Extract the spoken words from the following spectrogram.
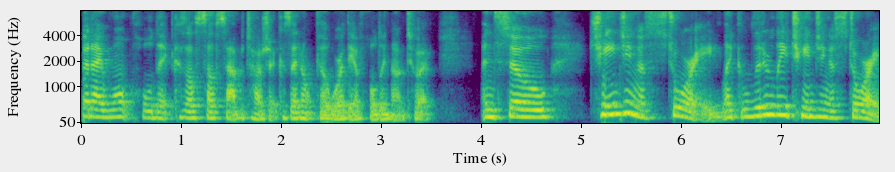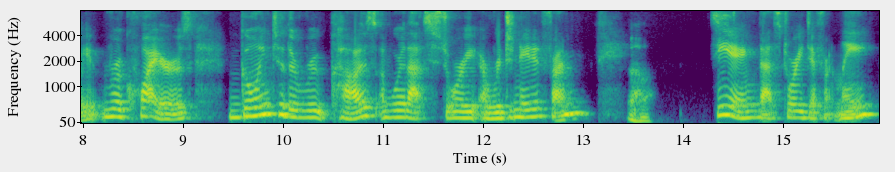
but I won't hold it because I'll self sabotage it because I don't feel worthy of holding on to it. And so changing a story, like literally changing a story, requires going to the root cause of where that story originated from, uh-huh. seeing that story differently,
